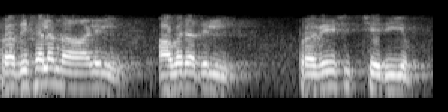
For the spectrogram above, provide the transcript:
പ്രതിഫല നാളിൽ അവരതിൽ പ്രവേശിച്ചെരിയും.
